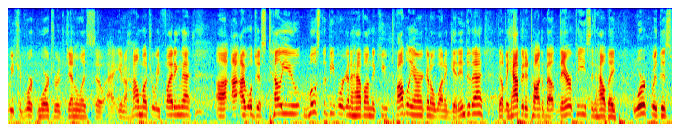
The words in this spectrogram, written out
we should work more towards generalists, so uh, you know, how much are we fighting that? Uh, I, I will just tell you, most of the people we're going to have on the cube probably aren't going to want to get into that. They'll be happy to talk about their piece and how they work with this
